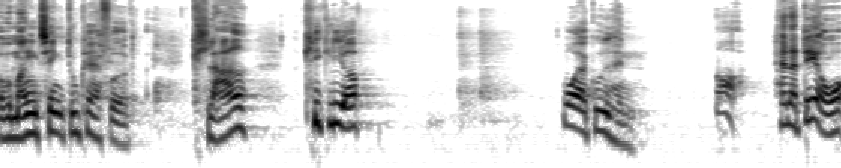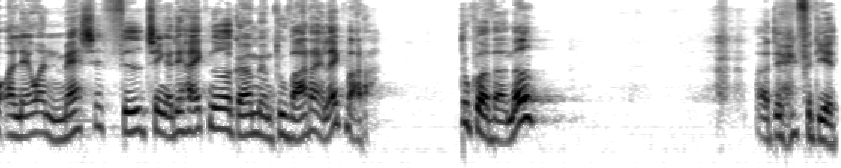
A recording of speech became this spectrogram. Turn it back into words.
og hvor mange ting du kan have fået klaret. Kig lige op. Hvor er Gud hen? Nå, han er derovre og laver en masse fede ting, og det har ikke noget at gøre med, om du var der eller ikke var der. Du kunne have været med. Og det er ikke fordi, at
